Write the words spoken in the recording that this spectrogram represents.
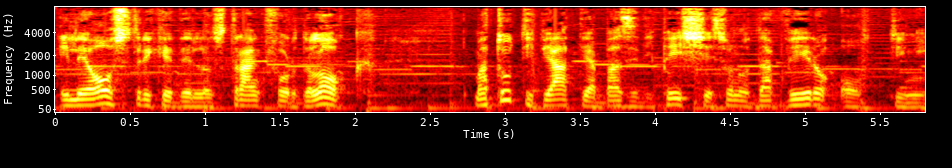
e le ostriche dello Strangford Loch, ma tutti i piatti a base di pesce sono davvero ottimi.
